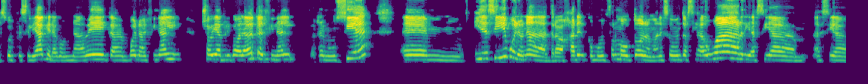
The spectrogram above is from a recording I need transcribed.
su especialidad, que era con una beca. Bueno, al final yo había aplicado la beca, al final renuncié em, y decidí, bueno, nada, trabajar como en forma autónoma. En ese momento hacía guardia, hacía, hacía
